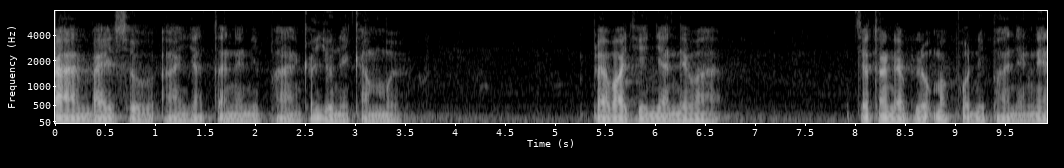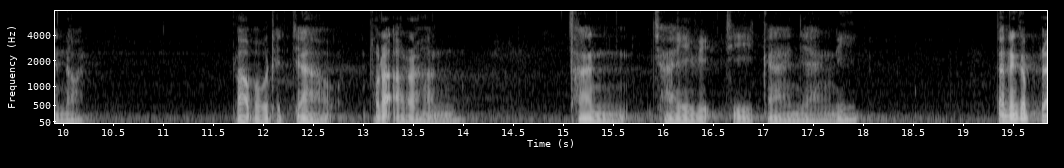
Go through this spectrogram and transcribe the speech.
การไปสู่อายตนะนิพพานก็อยู่ในกำมือ แปลว่ายืนยันได้ว่า จะต้องได้บรรลุมรรคผลนิพพานอย่างแน่นอน เพราะพระพุทธเจ้าพระอรหันต์ท่านใช้วิธีการอย่างนี้ แต่นั้นก็แปล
